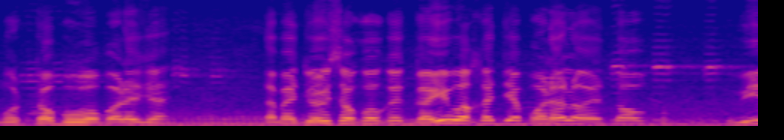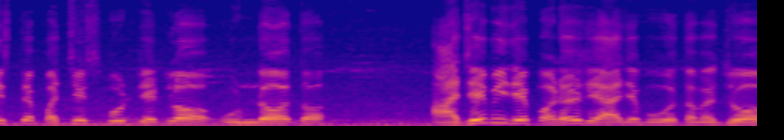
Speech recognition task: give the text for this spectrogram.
મોટો ભૂવો પડે છે. તમે જોઈ શકો કે ગઈ વખત જે પડેલો એ તો વીસ તે પચીસ ફૂટ જેટલો ઊંડો હતો. આજે બી જે પડ્યો છે, આજે ભૂવો તમે જુઓ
